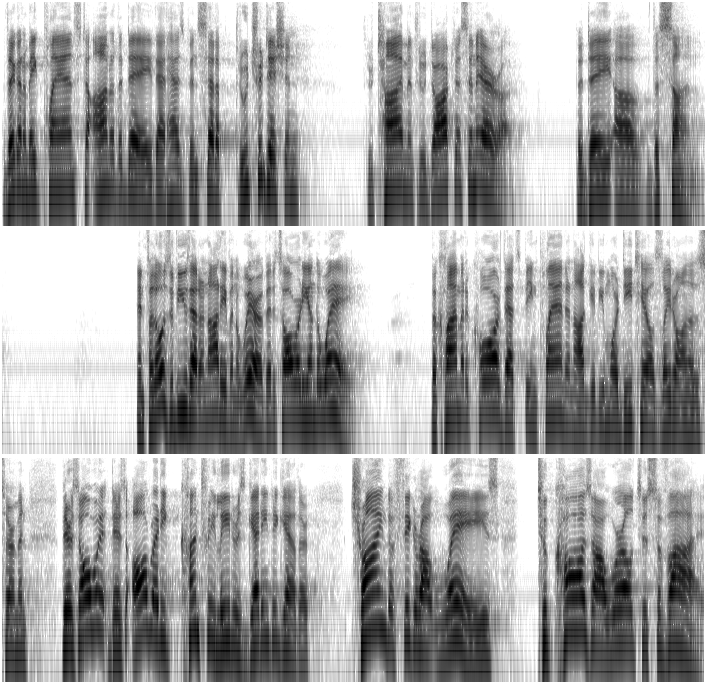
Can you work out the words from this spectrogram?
They're going to make plans to honor the day that has been set up through tradition, through time, and through darkness and era the day of the sun. And for those of you that are not even aware of it, it's already underway. The climate accord that's being planned, and I'll give you more details later on in the sermon. There's, always, there's already country leaders getting together trying to figure out ways to cause our world to survive,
